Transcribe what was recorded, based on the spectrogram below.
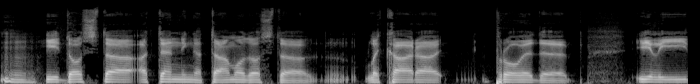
mm, i dosta attendinga tamo, dosta lekara provede ili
